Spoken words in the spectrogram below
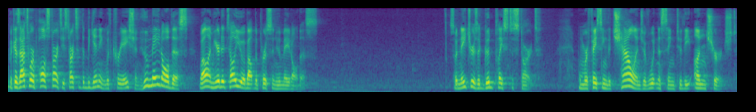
Because that's where Paul starts. He starts at the beginning with creation. Who made all this? Well, I'm here to tell you about the person who made all this. So, nature is a good place to start when we're facing the challenge of witnessing to the unchurched.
